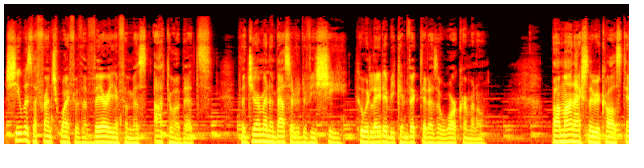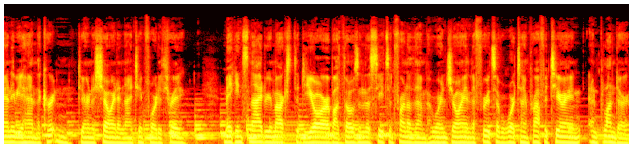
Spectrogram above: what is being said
She was the French wife of the very infamous Otto Abetz, the German ambassador to Vichy, who would later be convicted as a war criminal. Balmain actually recalls standing behind the curtain during a showing in 1943, making snide remarks to Dior about those in the seats in front of them who were enjoying the fruits of wartime profiteering and plunder.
